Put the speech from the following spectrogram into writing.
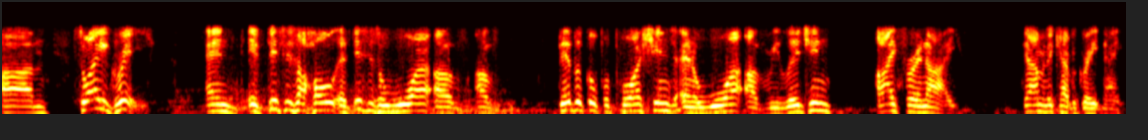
Um, so I agree. And if this is a whole, if this is a war of of biblical proportions and a war of religion, eye for an eye. Dominic, have a great night.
